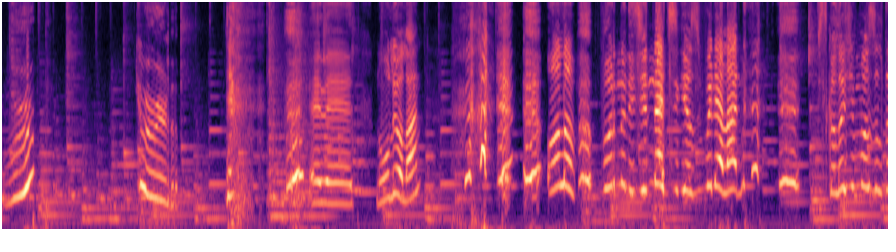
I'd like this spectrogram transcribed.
Vup. Gördüm. evet. Ne oluyor lan? Oğlum burnun içinden çıkıyoruz. Bu ne lan? Psikolojim bozuldu.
